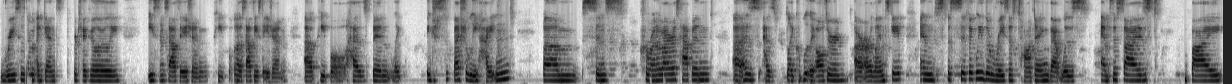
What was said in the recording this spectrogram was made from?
racism against particularly East and South Asian people, uh, Southeast Asian uh, people, has been like especially heightened um, since coronavirus happened. Uh, has has like completely altered our, our landscape, and specifically the racist taunting that was emphasized by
